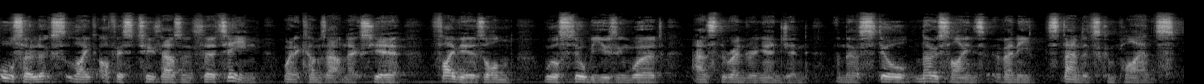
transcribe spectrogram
also looks like Office 2013, when it comes out next year, five years on, will still be using Word as the rendering engine, and there are still no signs of any standards compliance.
